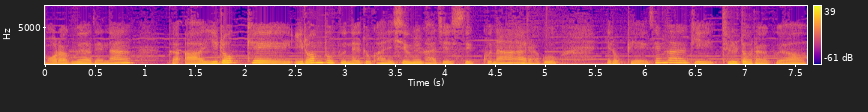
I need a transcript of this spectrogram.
뭐라고 해야 되나? 그러니까 아 이렇게 이런 부분에도 관심을 가질 수 있구나라고 이렇게 생각이 들더라고요.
